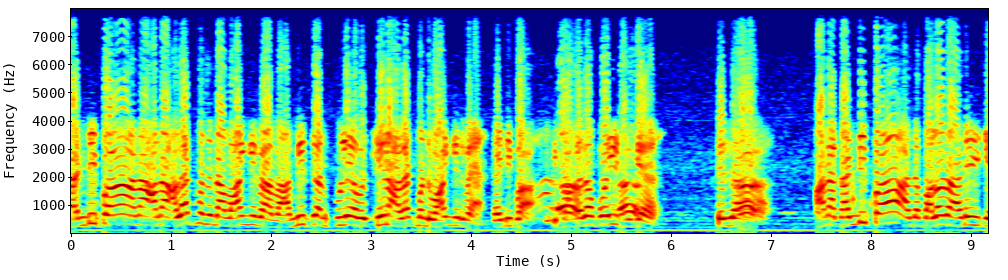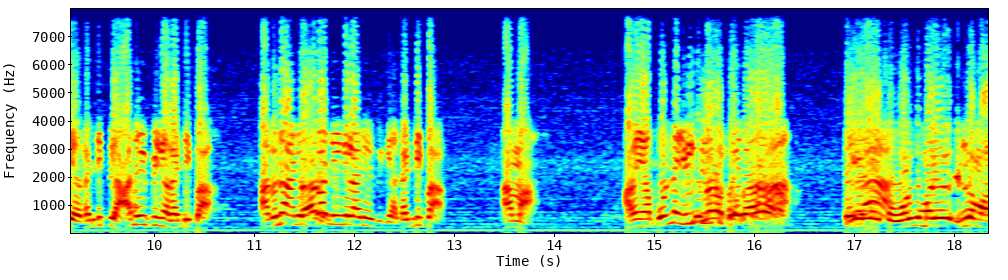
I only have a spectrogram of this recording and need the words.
கண்டிப்பா நான் ஆனா அலாட்மெண்ட் நான் வாங்கிடுவேன். அமீர் கான் புள்ளைய வச்சு நான் அலாட்மெண்ட் வாங்கிடுவேன். கண்டிப்பா. இப்ப அங்கதான் போயிட்டு இருக்கேன் சரிதா? ஆனா கண்டிப்பா அந்த பலனை அணிவிக்க கண்டிப்பா. அணிவிப்பீங்க கண்டிப்பா. அவனும் அணிவிப்பா நீங்களும் அணிவிப்பீங்க கண்டிப்பா. ஆமா. அவன் என் பொண்ணை இழுத்து? பேசுறான் ஒழுங்கு மரியாதை இல்லம்மா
